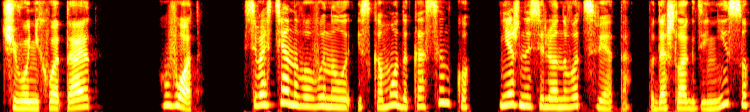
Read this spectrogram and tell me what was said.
Чего не хватает? Вот. Севастьянова вынула из комода косынку нежно-зеленого цвета, подошла к Денису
